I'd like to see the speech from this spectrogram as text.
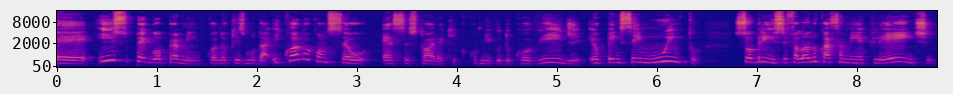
É, isso pegou para mim quando eu quis mudar. E quando aconteceu essa história aqui comigo do Covid, eu pensei muito sobre isso. E falando com essa minha cliente,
